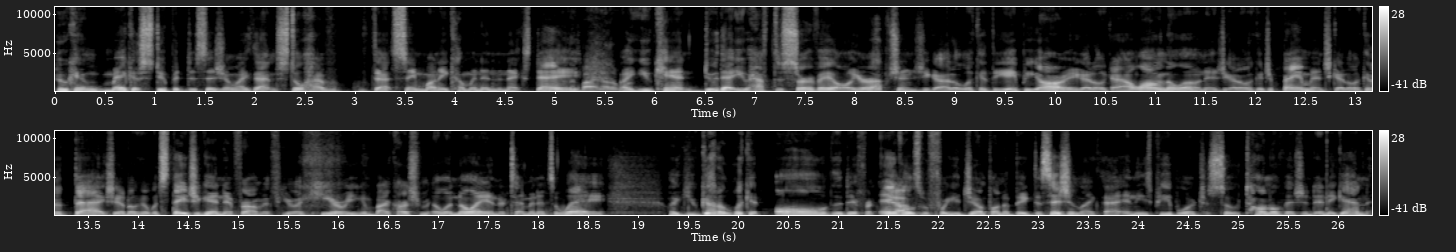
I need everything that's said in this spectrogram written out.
who can make a stupid decision like that and still have that same money coming in the next day. buy another one. Like, you can't do that. You have to survey all your options. You got to look at the APR. You got to look at how long the loan is. You got to look at your payments. You got to look at the tax. You got to look at what state you're getting it from. If you're like here, you can buy cars from Illinois and they're 10 minutes away. Like, you got to look at all of the different Yeah. angles before you jump on a big decision like that. And these people are just so tunnel visioned. And again,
